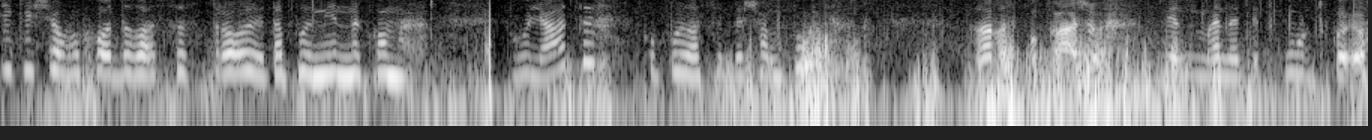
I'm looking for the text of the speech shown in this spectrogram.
Тільки що виходила з сестрою та племінником гуляти. Купила собі шампунь. Зараз покажу. Він в мене під курткою.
